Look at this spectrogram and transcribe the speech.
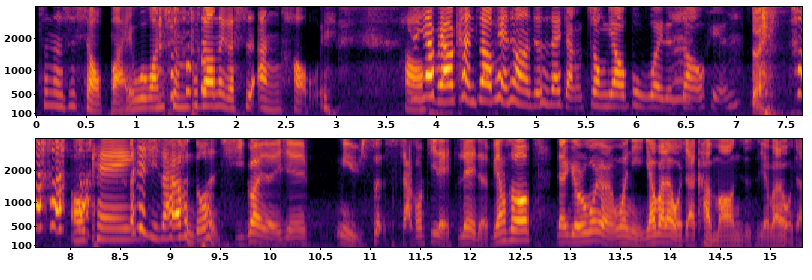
真的是小白，我完全不知道那个是暗号哎、好就要不要看照片，通常就是在讲重要部位的照片。对，OK，而且其实还有很多很奇怪的一些密语、设假构积累之类的，比方说，那有如果有人问你要不要来我家看猫，你就是要不要来我家。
